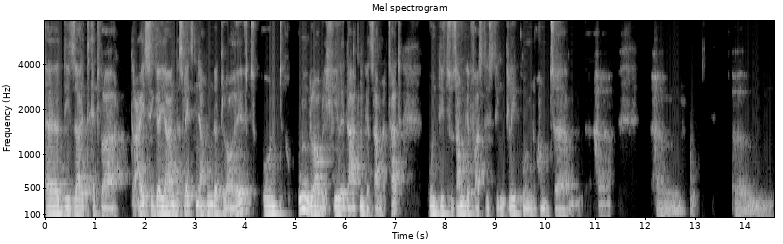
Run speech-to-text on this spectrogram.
die seit etwa 30er Jahren des letzten Jahrhunderts läuft und unglaublich viele Daten gesammelt hat und die zusammengefasst ist in Glick und, und ähm, äh, ähm, ähm,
